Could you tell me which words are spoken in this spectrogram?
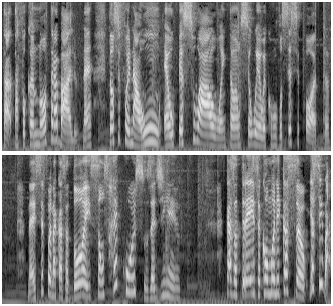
Tá, tá, focando no trabalho, né? Então, se foi na 1, é o pessoal, então é o seu eu, é como você se porta. Né? E se foi na casa 2, são os recursos, é dinheiro. Casa 3 é comunicação, e assim vai.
